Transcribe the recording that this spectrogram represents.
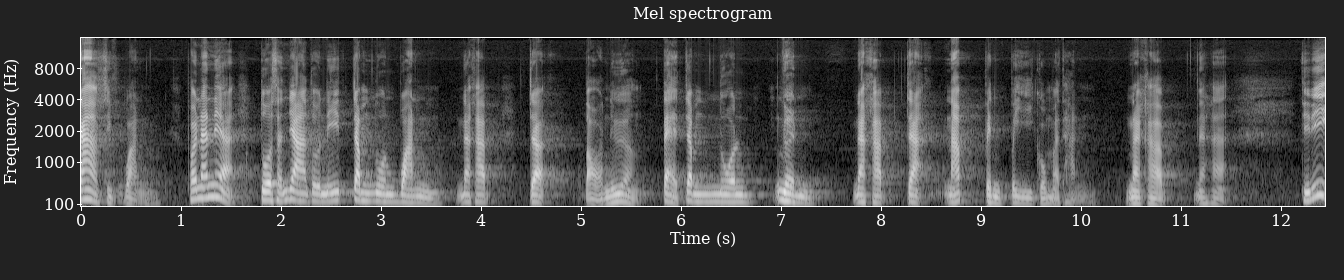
90 วัน เพราะฉะนั้นเนี่ยตัวสัญญาตัวนี้จำนวนวันนะครับจะต่อเนื่องแต่จำนวนเงินนะครับจะนับเป็นปีกรมธรรม์ นะครับนะฮะทีนี้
